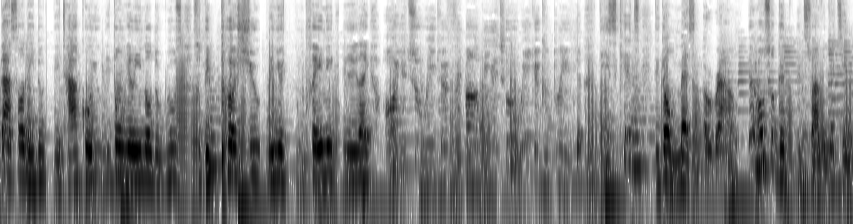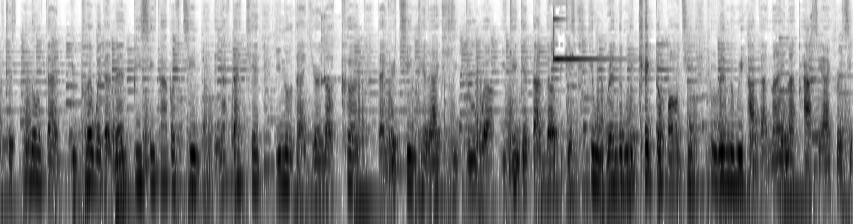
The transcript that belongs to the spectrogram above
That's all they do. They tackle you. They don't really know the rules. So they push you. Then you're complaining. They're like, oh, you're too weak. You're football. You're too weak. You're complaining. These kids, they don't mess around. They're also good kids to in your team because you know that you play with an NPC type of team and you have that kid, you know that you're not good, that your team can actually do well. You can get that done because he will randomly kick the ball to you. He will randomly have that 99 passing accuracy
